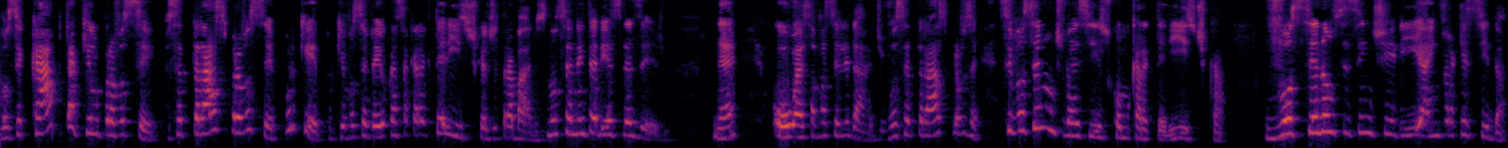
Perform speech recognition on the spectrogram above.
você capta aquilo para você, você traz para você. Por quê? Porque você veio com essa característica de trabalho, senão você nem teria esse desejo, né? ou essa facilidade. Você traz para você. Se você não tivesse isso como característica, você não se sentiria enfraquecida.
